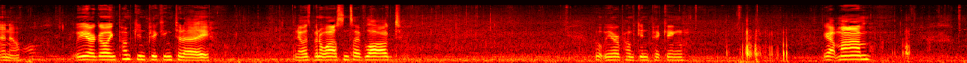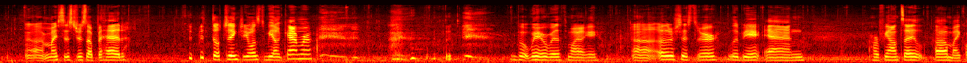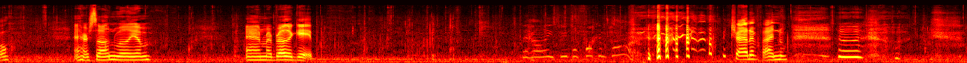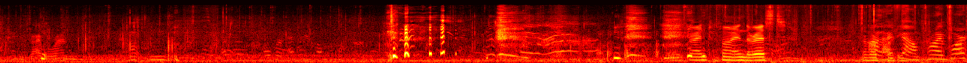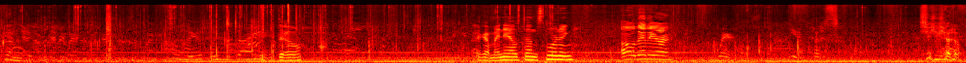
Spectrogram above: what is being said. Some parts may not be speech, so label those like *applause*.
I know. We are going pumpkin picking today. I know it's been a while since I vlogged. But we are pumpkin picking. We got mom. Uh, my sister's up ahead. *laughs* Don't think she wants to be on camera. *laughs* but we're with my uh, other sister, Libby, and her fiance, uh, Michael, and her son, William, and my brother, Gabe. The hell are these people fucking for? *laughs* Trying to find them. Uh, *laughs* Drive trying to find the rest of God, our I party. found prime parking. Oh, your place is dying. Though. I got my nails done this morning. Oh, there they are. Where? Yeah, because *laughs* Shut up.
